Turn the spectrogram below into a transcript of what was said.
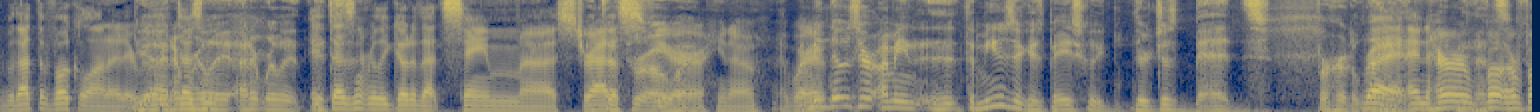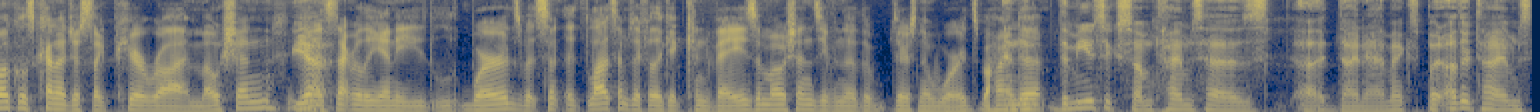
without the vocal on it, it Yeah, really I doesn't. really, I don't really. it doesn't really go to that same uh, stratosphere, you know. Where I mean, those are. I mean, the- music is basically they're just beds for her to Right, lay Right, and I her mean, vo- her vocals kind of just like pure raw emotion. You know, Yeah. it's not really any words, but some, a lot of times I feel like it conveys emotions, even though the, there's no words behind it. the, the music sometimes has uh, dynamics, but other times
